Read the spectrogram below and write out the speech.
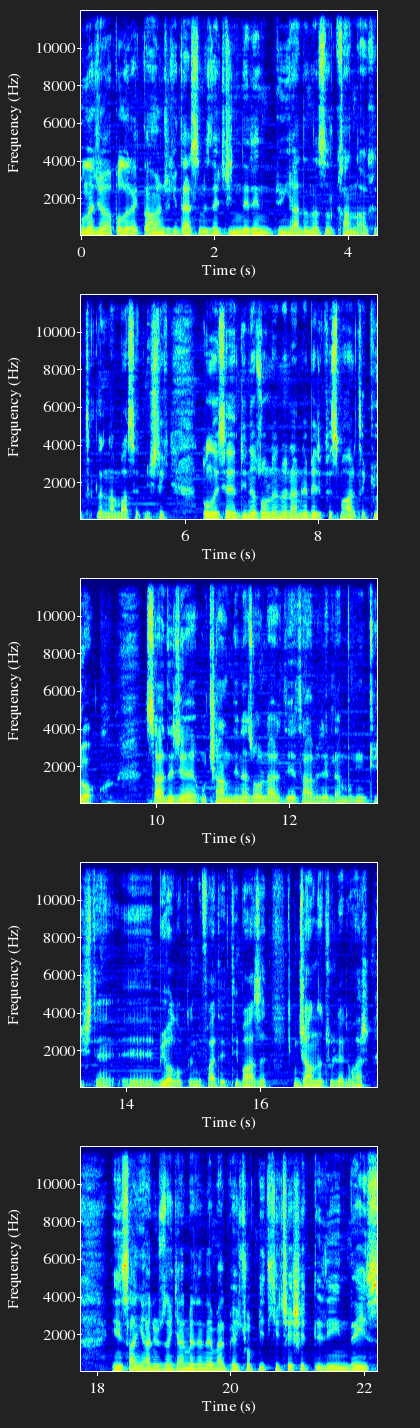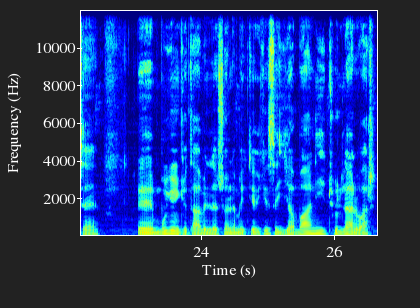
Buna cevap olarak daha önceki dersimizde cinlerin dünyada nasıl kan akıttıklarından bahsetmiştik. Dolayısıyla dinozorların önemli bir kısmı artık yok. Sadece uçan dinozorlar diye tabir edilen bugünkü işte e, biyologların ifade ettiği bazı canlı türleri var. İnsan yeryüzüne gelmeden evvel pek çok bitki çeşitliliğinde ise e, bugünkü tabirle söylemek gerekirse yabani türler var.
